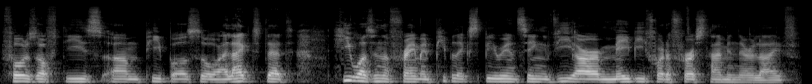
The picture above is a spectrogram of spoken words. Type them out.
photos of these um, people. So I liked that he was in the frame and people experiencing VR maybe for the first time in their life.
